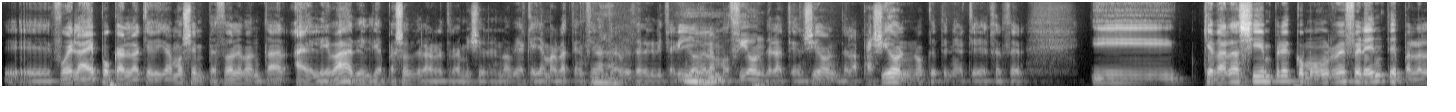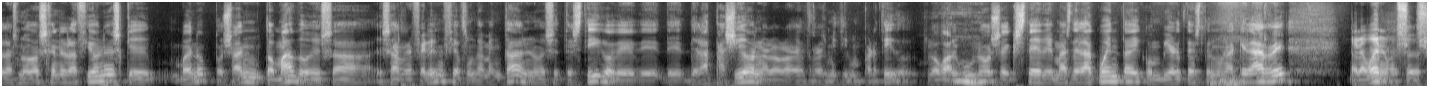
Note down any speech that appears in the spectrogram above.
eh, fue la época en la que, digamos, empezó a levantar, a elevar el diapasón de las retransmisiones, ¿no? Había que llamar la atención a través del griterío, de la emoción, de la tensión, de la pasión, ¿no? Que tenía que ejercer y quedará siempre como un referente para las nuevas generaciones que, bueno, pues han tomado esa, esa referencia fundamental, ¿no? ese testigo de, de, de, la pasión a la hora de transmitir un partido. Luego algunos excede más de la cuenta y convierte esto en una quedarre pero bueno, eso es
